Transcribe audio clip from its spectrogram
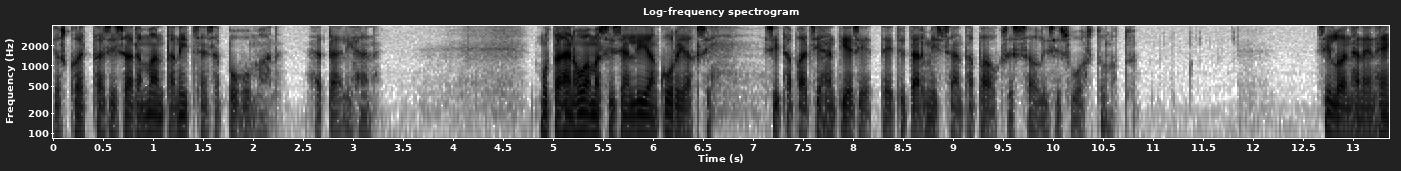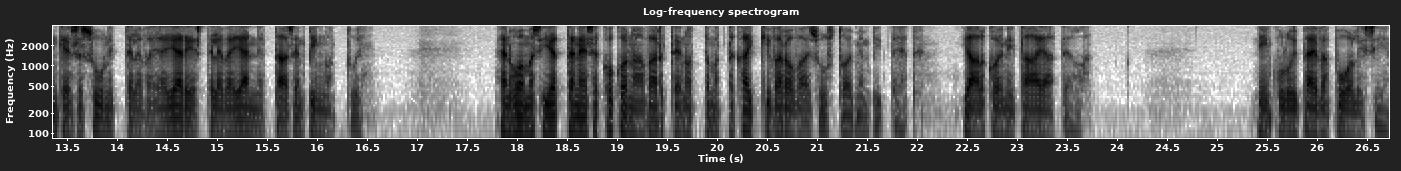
Jos koettaisi saada Mantan itsensä puhumaan, hätäili hän. Mutta hän huomasi sen liian kurjaksi sitä paitsi hän tiesi, ettei tytär missään tapauksessa olisi suostunut. Silloin hänen henkensä suunnitteleva ja järjestelevä jänne taasen pingottui. Hän huomasi jättäneensä kokonaan varteen ottamatta kaikki varovaisuustoimenpiteet ja alkoi niitä ajatella. Niin kului päivä puolisiin.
